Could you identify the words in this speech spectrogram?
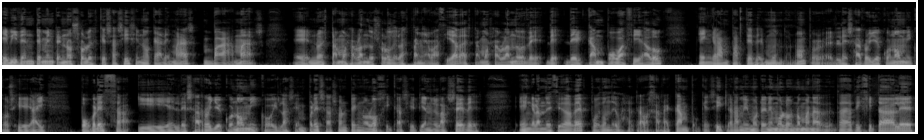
evidentemente no solo es que es así, sino que además va a más. Eh, no estamos hablando solo de la España vaciada, estamos hablando de, del campo vaciado en gran parte del mundo, ¿no? Por el desarrollo económico, si hay pobreza y el desarrollo económico y las empresas son tecnológicas y tienen las sedes en grandes ciudades, pues ¿dónde vas a trabajar al campo? Que sí, que ahora mismo tenemos los nómadas digitales,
